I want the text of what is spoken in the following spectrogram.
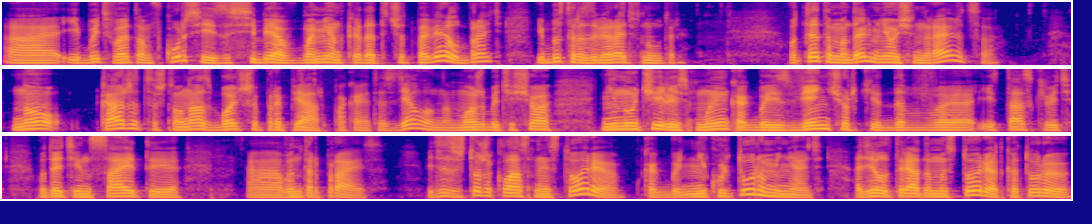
а, и быть в этом в курсе, и за себя в момент, когда ты что-то поверил, брать и быстро забирать внутрь. Вот эта модель мне очень нравится, но кажется, что у нас больше про пиар пока это сделано. Может быть, еще не научились мы как бы из венчурки в, истаскивать вот эти инсайты а, в enterprise. Ведь это же тоже классная история, как бы не культуру менять, а делать рядом историю, от которой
